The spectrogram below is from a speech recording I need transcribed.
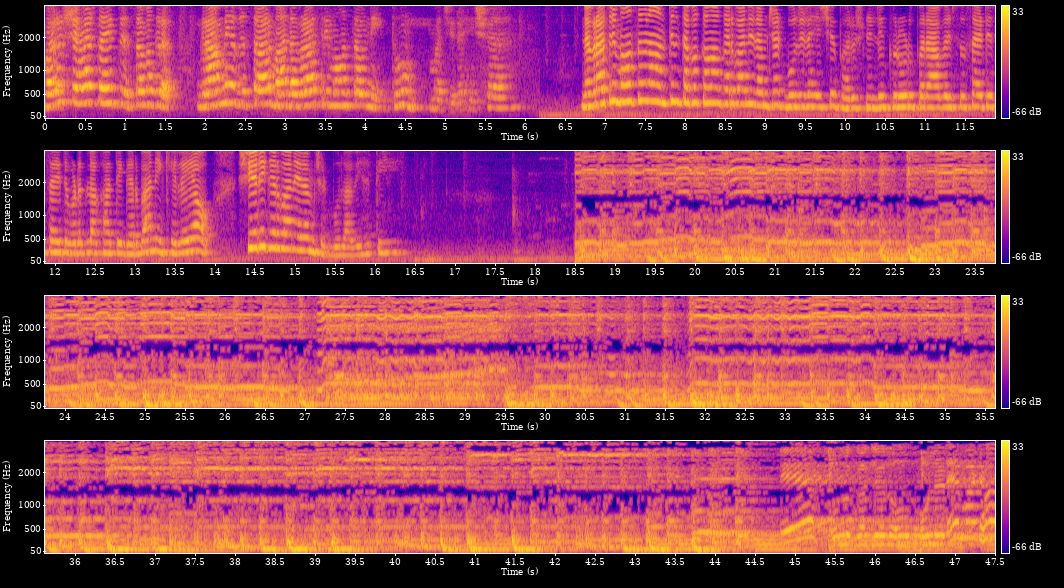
ભરૂચ શહેર સહિત સમગ્ર ગ્રામ્ય વિસ્તારમાં નવરાત્રી મહોત્સવની ધૂમ મચી રહી છે. નવરાત્રી મહોત્સવના અંતિમ તબક્કામાં ગરબાની રમઝટ બોલી રહી છે. ભરૂચની લિંક રોડ ઉપર આવેલ સોસાયટી સહિત વડદલા ખાતે ગરબાની ખેલૈયાઓ શેરી ગરબાની રમઝટ બોલાવી હતી. ફૂલ ગજરો ફૂલડે મઢો.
